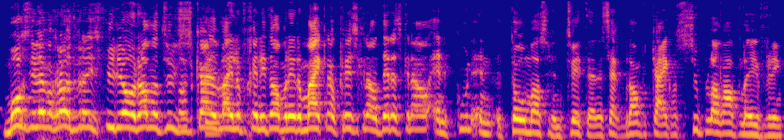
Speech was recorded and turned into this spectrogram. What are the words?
mochten jullie hebben genoten van deze video, ram natuurlijk subscribe op lijn of vergeet niet te abonneren op mijn kanaal, Chris kanaal, Dennis kanaal en Koen en Thomas hun Twitter. En dan zeg ik bedankt voor het kijken, het was een super lange aflevering.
